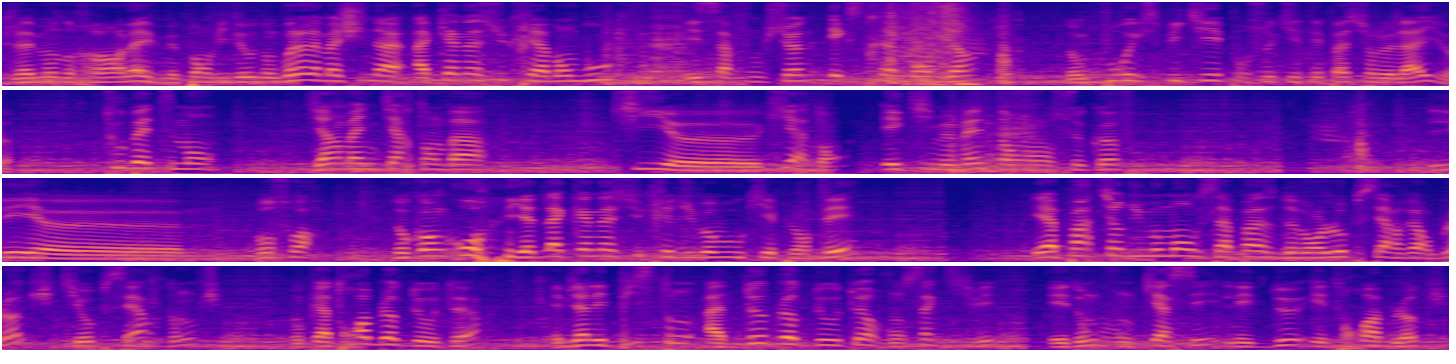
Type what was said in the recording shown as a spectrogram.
Je la montrerai en live, mais pas en vidéo. Donc voilà la machine à, canne à sucre et à bambou. Et ça fonctionne extrêmement bien. Donc pour expliquer, pour ceux qui n'étaient pas sur le live, tout bêtement, il y a un minecart en bas qui, euh, qui attend et qui me mène dans ce coffre les... Euh... Bonsoir. Donc en gros, il y a de la canne à sucre et du bambou qui est planté. Et à partir du moment où ça passe devant l'observeur bloc, qui observe donc, donc à 3 blocs de hauteur, et eh bien les pistons à 2 blocs de hauteur vont s'activer et donc vont casser les 2 et 3 blocs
